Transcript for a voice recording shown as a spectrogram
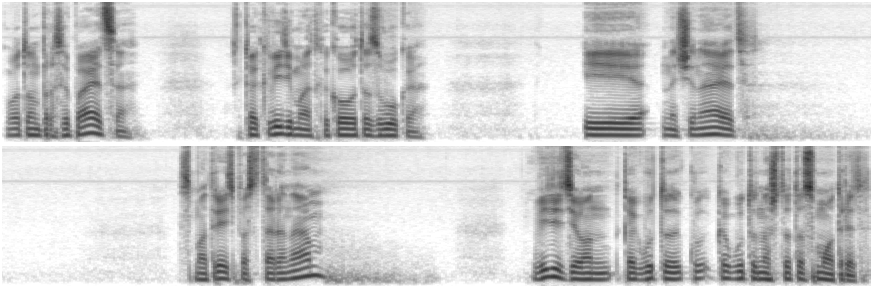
Вот он просыпается, как видимо, от какого-то звука. И начинает смотреть по сторонам. Видите, он как будто, как будто на что-то смотрит.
